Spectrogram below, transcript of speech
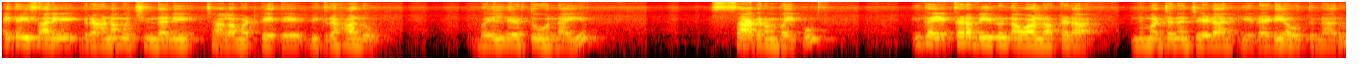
అయితే ఈసారి గ్రహణం వచ్చిందని చాలా మటుకైతే విగ్రహాలు బయలుదేరుతూ ఉన్నాయి. సాగరం వైపు. ఇంకా ఎక్కడ వీలున్న వాళ్ళు అక్కడ నిమజ్జనం చేయడానికి రెడీ అవుతున్నారు.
